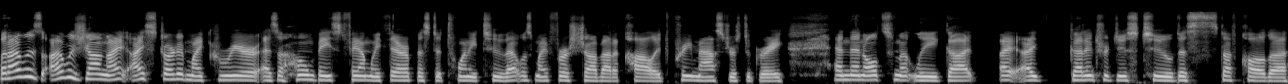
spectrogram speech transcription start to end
But I was I was young. I, I started my career as a home based family therapist at 22. That was my first job out of college, pre master's degree, and then ultimately got I, I got introduced to this stuff called uh,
